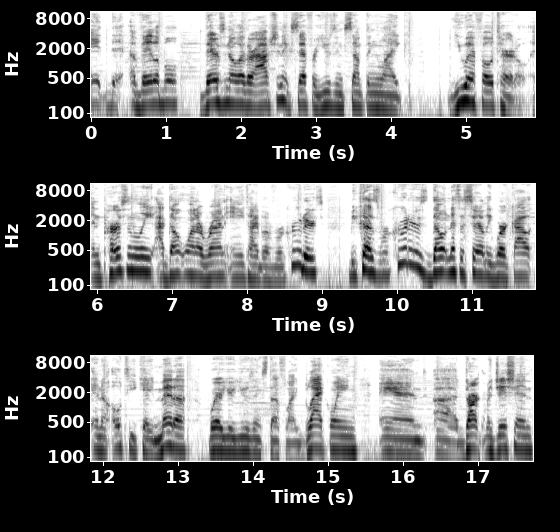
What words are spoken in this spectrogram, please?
it available, there's no other option except for using something like UFO Turtle. And personally, I don't want to run any type of recruiters because recruiters don't necessarily work out in an OTK meta where you're using stuff like Blackwing and uh, Dark Magician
